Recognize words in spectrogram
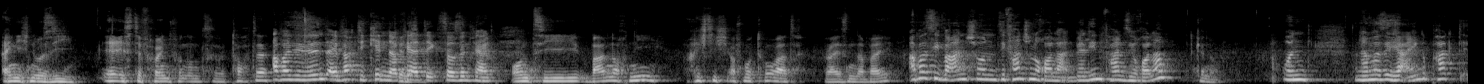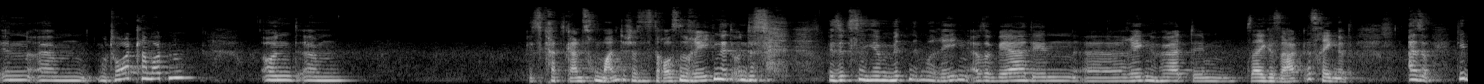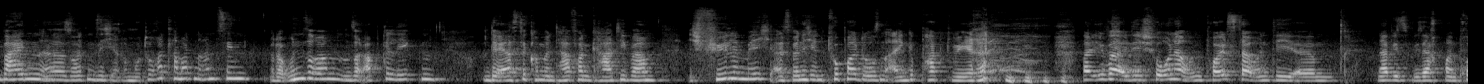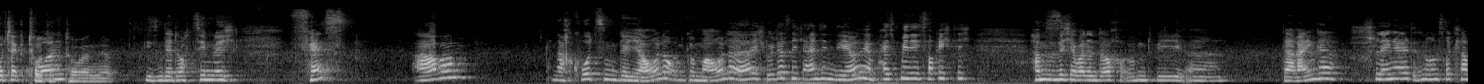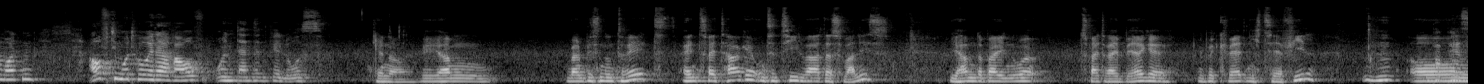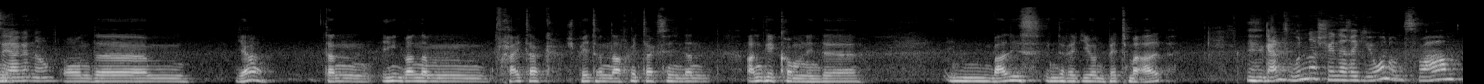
eigentlich nur sie. Er ist der Freund von unserer Tochter. Aber sie sind einfach die Kinder, genau. fertig. So sind wir halt. Und sie war noch nie richtig auf Motorradreisen dabei. Aber Sie waren schon, Sie fahren schon Roller. In Berlin fahren Sie Roller. Genau. Und dann haben wir sie hier eingepackt in ähm, Motorradklamotten und ähm, ist gerade ganz romantisch, dass es draußen regnet und das, wir sitzen hier mitten im Regen. Also wer den äh, Regen hört, dem sei gesagt, es regnet. Also die beiden äh, sollten sich ihre Motorradklamotten anziehen oder unsere, unsere abgelegten und der erste Kommentar von Kati war, ich fühle mich, als wenn ich in Tupperdosen eingepackt wäre. Weil überall die Schoner und Polster und die, ähm, na, wie, wie sagt man, Protektoren, Protektoren ja. die sind ja doch ziemlich fest. Aber nach kurzem Gejaule und Gemaule, äh, ich will das nicht einsehen, die Hörer, passt mir nicht so richtig, haben sie sich aber dann doch irgendwie äh, da reingeschlängelt in unsere Klamotten, auf die Motorräder rauf und dann sind wir los. Genau, wir haben mal ein bisschen unterwegs, ein, zwei Tage. Unser Ziel war das Wallis. Wir haben dabei nur zwei, drei Berge überquert, nicht sehr viel. Mhm. Ein paar Pässe, ja genau. Und ähm, ja, dann irgendwann am Freitag, späteren Nachmittag sind wir dann angekommen in der in Wallis in der Region Betma Alb. Eine ganz wunderschöne Region und zwar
